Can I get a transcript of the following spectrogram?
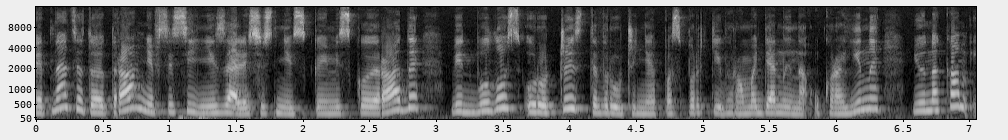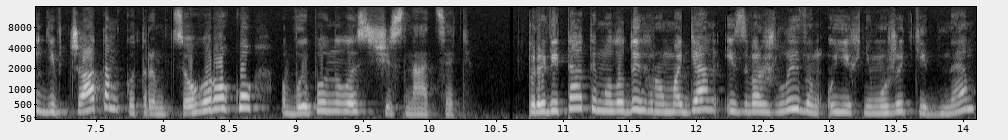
15 травня в сесійній залі Соснівської міської ради відбулось урочисте вручення паспортів громадянина України юнакам і дівчатам, котрим цього року виповнилось 16. Привітати молодих громадян із важливим у їхньому житті днем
